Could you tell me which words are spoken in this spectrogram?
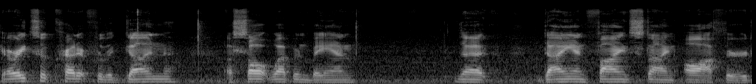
He already took credit for the gun assault weapon ban that Dianne Feinstein authored.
